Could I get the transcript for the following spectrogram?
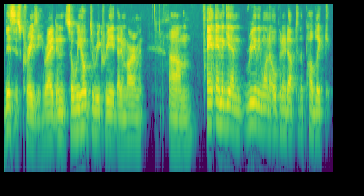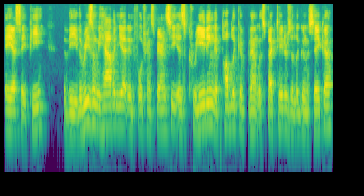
This is crazy right? And so we hope to recreate that environment. Um, and, and again really want to open it up to the public asap the the reason we haven't yet in full transparency is creating a public event with spectators at laguna seca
